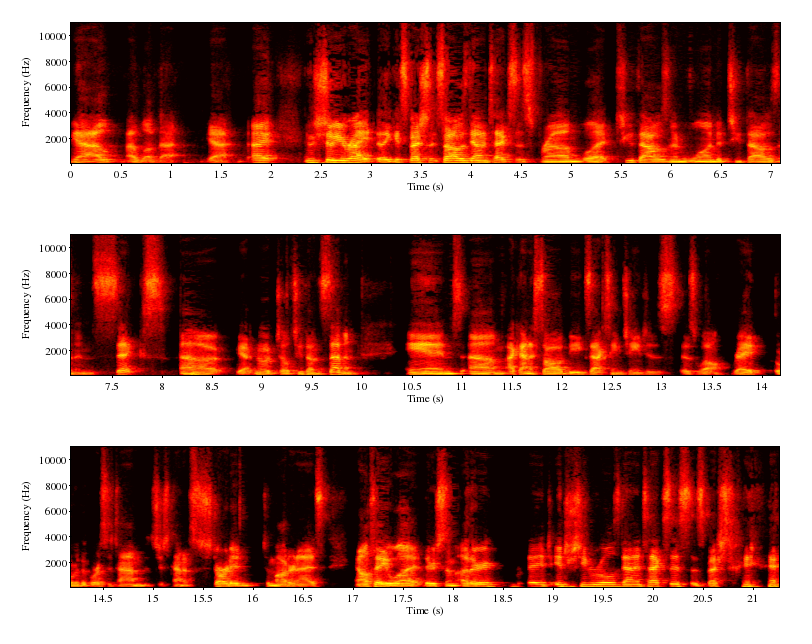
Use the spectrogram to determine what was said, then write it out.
Yeah, I, I love that yeah i and so you're right like especially so i was down in texas from what 2001 to 2006 uh yeah no until 2007 and um, i kind of saw the exact same changes as well right? Over the course of time it's just kind of started to modernize. And i'll tell you what there's some other interesting rules down in texas especially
